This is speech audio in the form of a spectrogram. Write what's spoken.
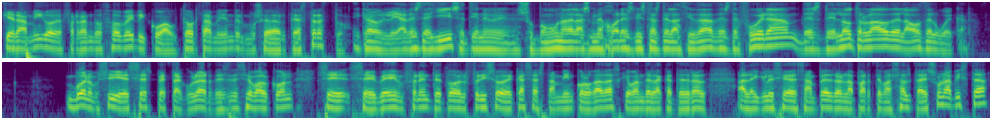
que era amigo de Fernando Zobel y coautor también del Museo de Arte Abstracto. Y claro, ya desde allí se tiene, supongo, una de las mejores vistas de la ciudad desde fuera, desde el otro lado de la hoz del Huécar. Bueno, sí, es espectacular. Desde ese balcón se, se, ve enfrente todo el friso de casas también colgadas que van de la catedral a la iglesia de San Pedro en la parte más alta. Es una vista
